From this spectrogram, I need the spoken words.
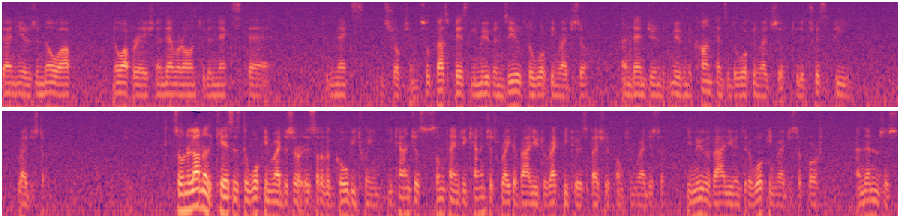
down here is a no op, no operation, and then we're on to the next uh, to the next instruction. So that's basically moving 0 to the working register and then moving the contents of the working register to the TRISB register. So in a lot of cases the working register is sort of a go-between. You can't just, sometimes you can't just write a value directly to a special function register. You move a value into the working register first and then there's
